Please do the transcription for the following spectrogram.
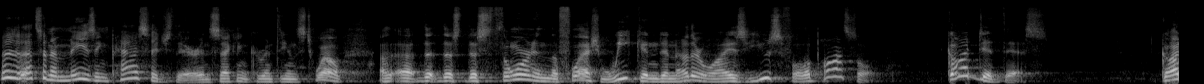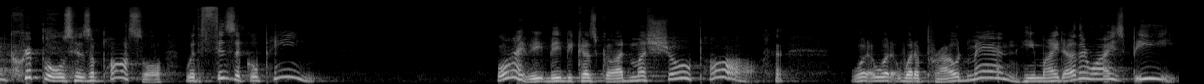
That's an amazing passage there in 2 Corinthians 12. Uh, uh, this, this thorn in the flesh weakened an otherwise useful apostle. God did this. God cripples his apostle with physical pain. Why? Because God must show Paul what, what, what a proud man he might otherwise be.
